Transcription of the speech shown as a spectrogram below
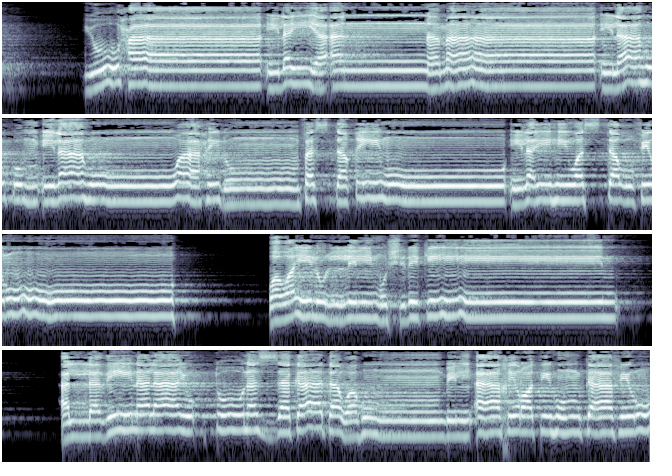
يوحى إلي أنما إلهكم إله واحد فاستقيموا إليه واستغفروه وويل للمشركين الذين لا يؤتون الزكاة وهم بالآخرة هم كافرون.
